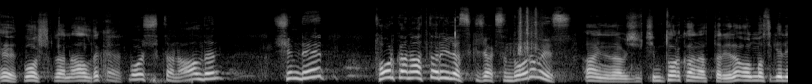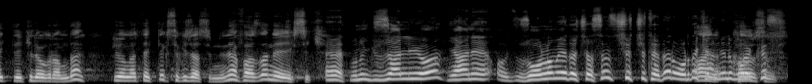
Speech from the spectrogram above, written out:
Evet boşluklarını aldık. Evet boşluklarını aldın. Şimdi tork anahtarıyla sıkacaksın doğru muyuz? Aynen abi. Şimdi tork anahtarıyla olması gerektiği kilogramda bijonları tek tek sıkacağız şimdi. Ne fazla ne eksik. Evet bunun güzelliği o. Yani zorlamaya da çalışsanız çıt çıt eder orada Aynen, kendini bırakır. kalırsınız.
